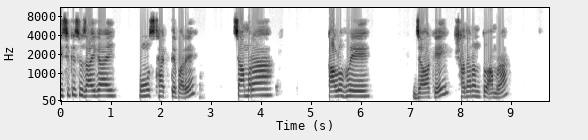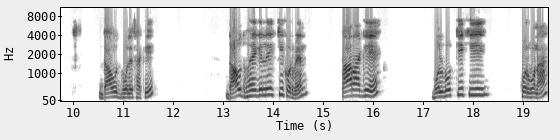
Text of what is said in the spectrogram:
কিছু কিছু জায়গায় পুঁজ থাকতে পারে। চামড়া কালো হয়ে যাওয়াকে সাধারণত আমরা দাউদ বলে থাকি। দাউদ হয়ে গেলে কি করবেন? তার আগে বলব কি কি করব না।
